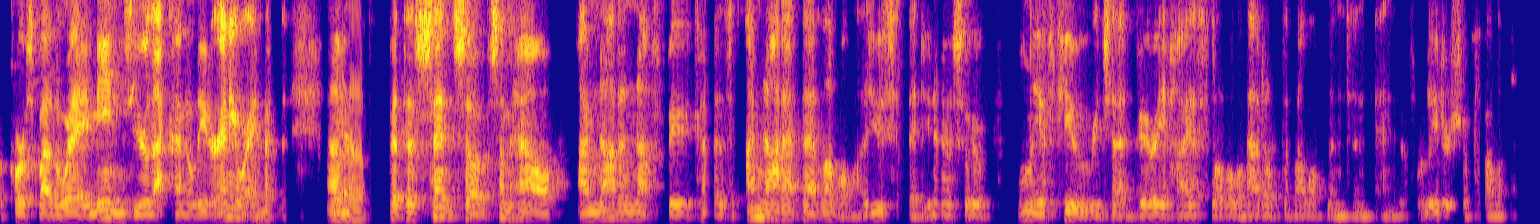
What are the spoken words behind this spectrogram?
of course, by the way, means you're that kind of leader anyway. But, um, yeah. but the sense of somehow I'm not enough because I'm not at that level. As you said, you know, sort of only a few reach that very highest level of adult development and, and therefore leadership development.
